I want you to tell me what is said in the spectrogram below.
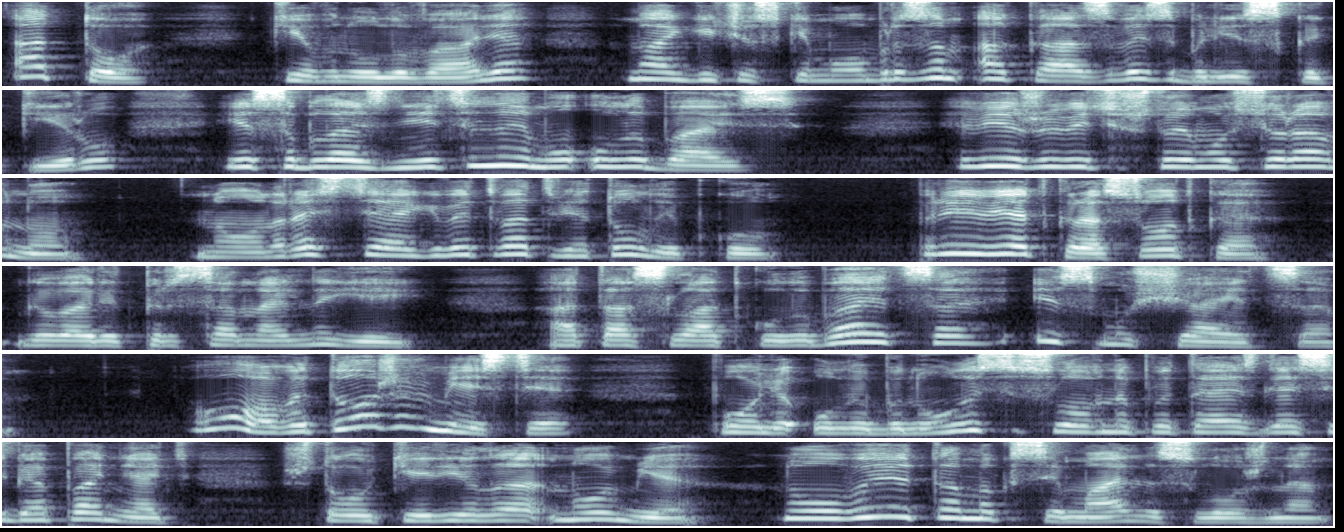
«А то!» — кивнула Валя, магическим образом оказываясь близко к Киру и соблазнительно ему улыбаясь. Вижу ведь, что ему все равно, но он растягивает в ответ улыбку. «Привет, красотка», — говорит персонально ей. А та сладко улыбается и смущается. «О, вы тоже вместе?» Поля улыбнулась, словно пытаясь для себя понять, что у Кирилла на уме, но, увы, это максимально сложно.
